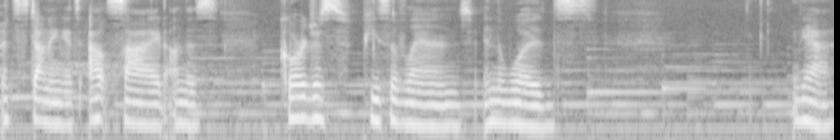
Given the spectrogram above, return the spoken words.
It's stunning. It's outside on this gorgeous piece of land in the woods. Yeah,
